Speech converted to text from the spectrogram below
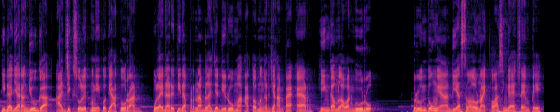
Tidak jarang juga, Ajik sulit mengikuti aturan, mulai dari tidak pernah belajar di rumah atau mengerjakan PR, hingga melawan guru. Beruntungnya, dia selalu naik kelas hingga SMP.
